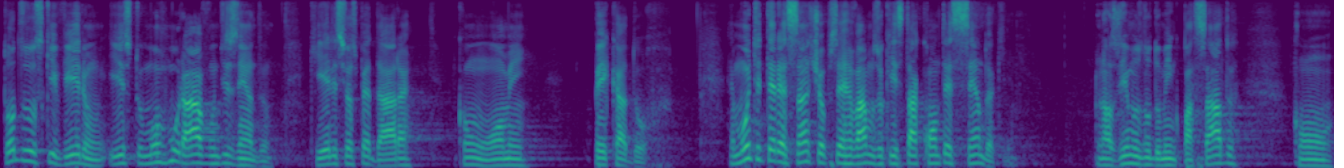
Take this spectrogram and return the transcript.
Todos os que viram isto murmuravam, dizendo que ele se hospedara com um homem pecador. É muito interessante observarmos o que está acontecendo aqui. Nós vimos no domingo passado, com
